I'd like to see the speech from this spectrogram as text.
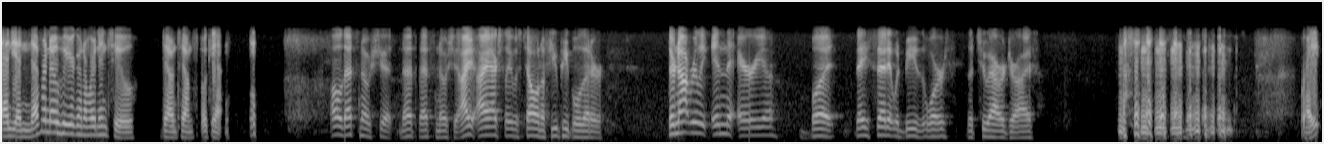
and you never know who you're going to run into downtown Spokane. Oh, that's no shit. That's that's no shit. I I actually was telling a few people that are they're not really in the area, but they said it would be the worth the 2-hour drive. right?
